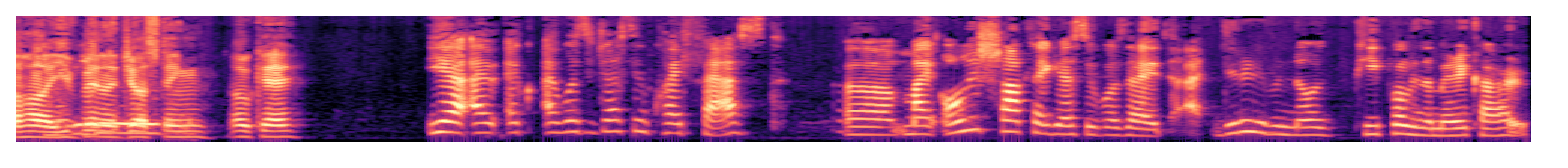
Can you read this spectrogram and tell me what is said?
Uh-huh, you've been adjusting, okay? Yeah, I, I, I was adjusting quite fast. Uh, my only shock, I guess, it was that I didn't even know people in America are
